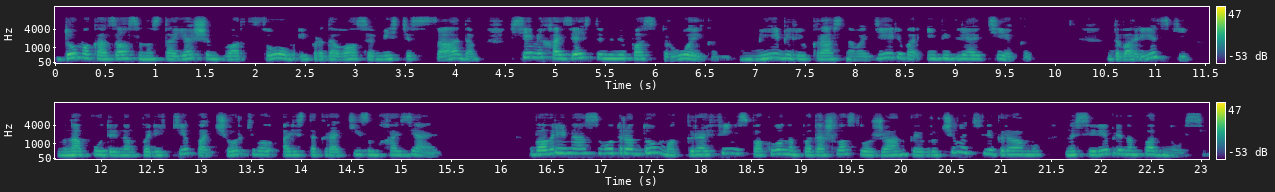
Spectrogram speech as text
Дом оказался настоящим дворцом и продавался вместе с садом, всеми хозяйственными постройками, мебелью красного дерева и библиотекой. Дворецкий в напудренном парике подчеркивал аристократизм хозяев. Во время осмотра дома к графине с поклоном подошла служанка и вручила телеграмму на серебряном подносе.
